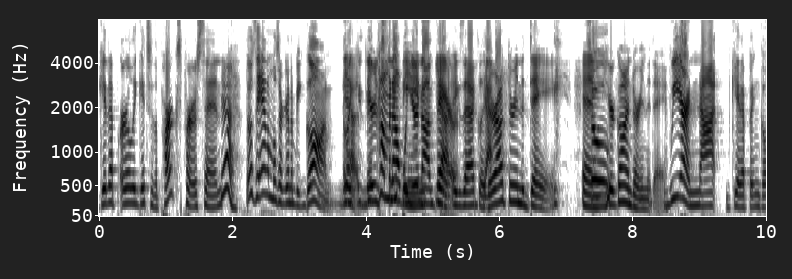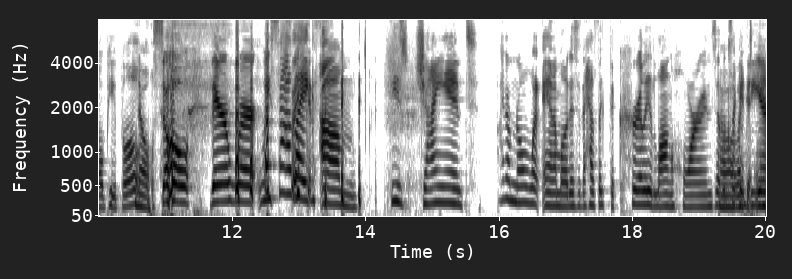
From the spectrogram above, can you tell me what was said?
get up early, get to the parks person, Yeah. those animals are gonna be gone. like you're they're coming out when you're not there. Yeah, exactly. Yeah. They're out during the day, and So- you're gone during the day. We are not get up and go people. No. So there were we saw like um these giant. I don't know what animal it is. It has like the curly long horns. It looks Oh, like, a deer.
